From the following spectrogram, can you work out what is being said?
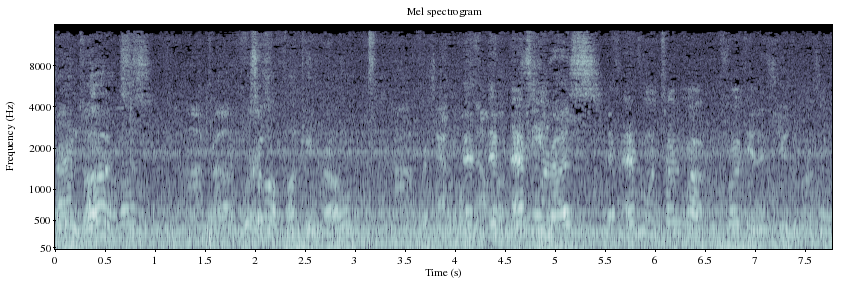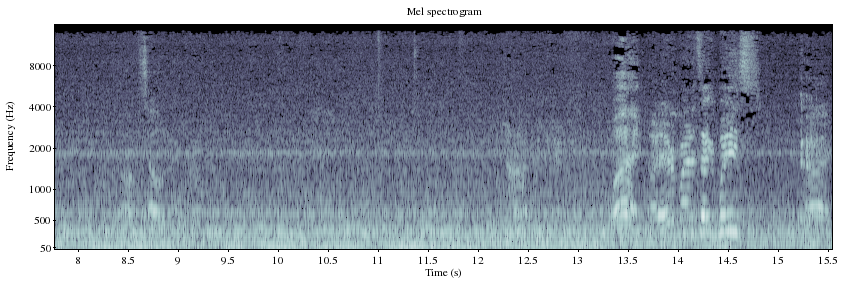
Trying bugs. What's up about fucking, bro? If, if everyone, if everyone's talking about fucking, it's you the motherfucker. I'm selling it, bro. What? All right, everybody take a piece. All right,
